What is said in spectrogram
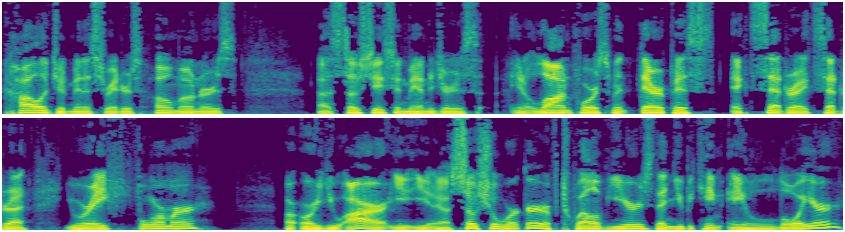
college administrators, homeowners, association managers, you know, law enforcement, therapists, etc., etc. You are a former or, or you are you, you know, a social worker of 12 years, then you became a lawyer.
